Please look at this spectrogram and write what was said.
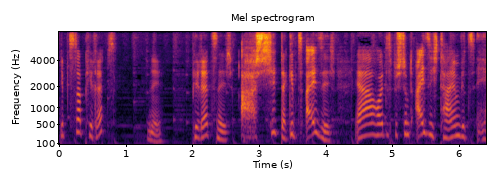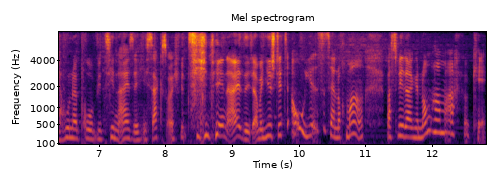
Gibt's da Pirettes? Nee. Pirettes nicht. Ah, shit, da gibt's Eisig. Ja, heute ist bestimmt Eisig-Time. Ey, 100 Pro, wir ziehen Eisig. Ich sag's euch, wir ziehen den Eisig. Aber hier steht's, oh, hier ist es ja nochmal, was wir da genommen haben. Ach, okay.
